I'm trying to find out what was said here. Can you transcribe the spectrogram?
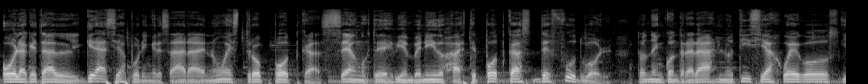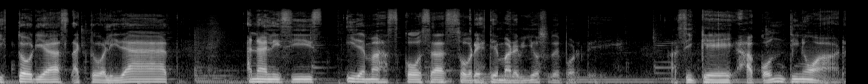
Hola, ¿qué tal? Gracias por ingresar a nuestro podcast. Sean ustedes bienvenidos a este podcast de fútbol, donde encontrarás noticias, juegos, historias, actualidad, análisis y demás cosas sobre este maravilloso deporte. Así que a continuar.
